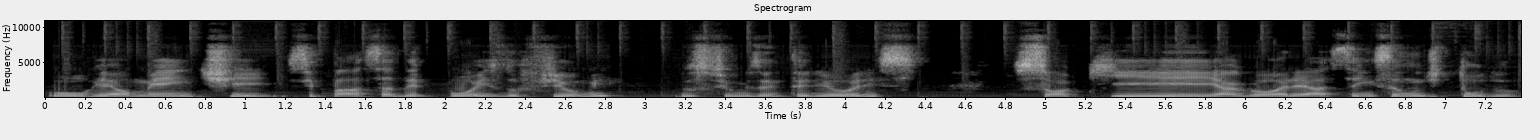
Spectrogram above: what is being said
ou realmente se passa depois do filme, dos filmes anteriores, só que agora é a ascensão de tudo,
